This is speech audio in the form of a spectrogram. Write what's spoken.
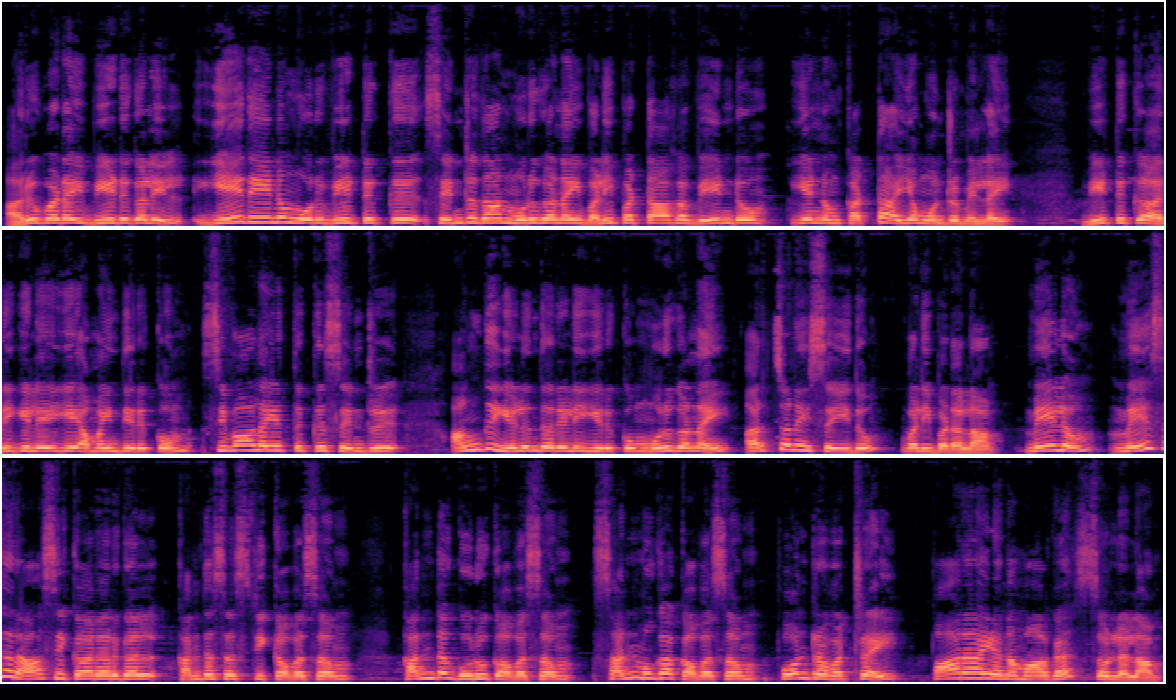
அறுபடை வீடுகளில் ஏதேனும் ஒரு வீட்டுக்கு சென்றுதான் முருகனை வழிபட்டாக வேண்டும் என்னும் கட்டாயம் ஒன்றுமில்லை. வீட்டுக்கு அருகிலேயே அமைந்திருக்கும் சிவாலயத்துக்கு சென்று அங்கு எழுந்தருளி இருக்கும் முருகனை அர்ச்சனை செய்தும் வழிபடலாம். மேலும் மேச ராசிக்காரர்கள் கந்தசஷ்டி கவசம் கந்த குரு கவசம் சண்முக கவசம் போன்றவற்றை பாராயணமாக சொல்லலாம்.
